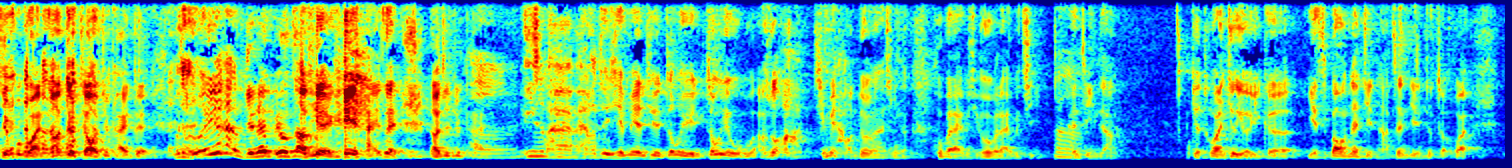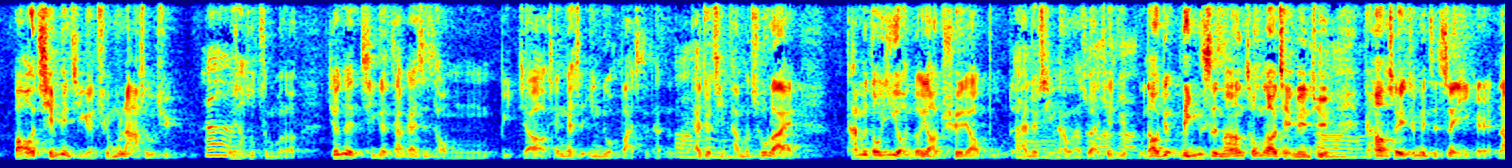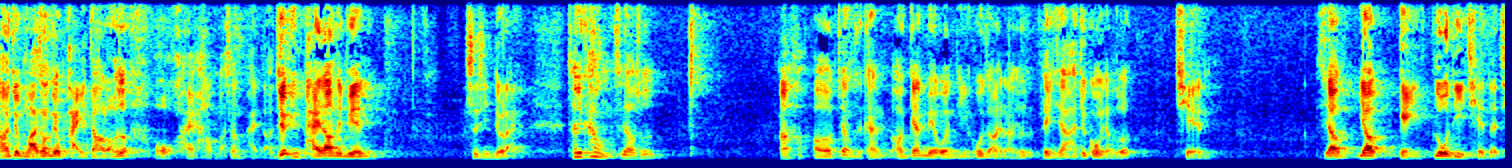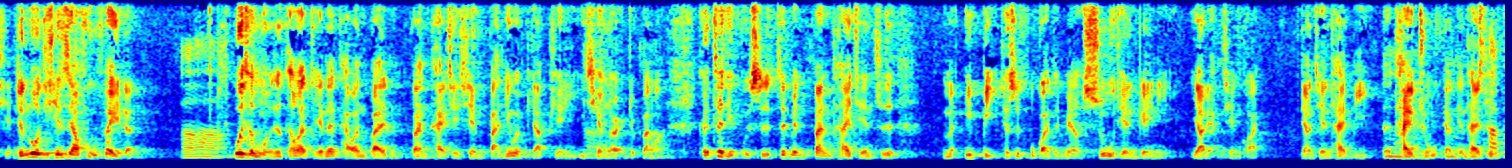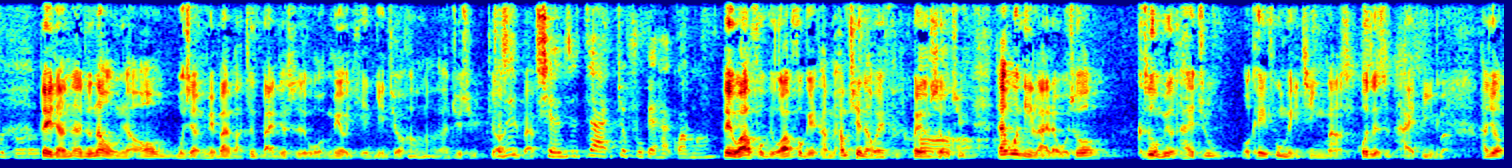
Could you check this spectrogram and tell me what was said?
就不管，然后就叫我去排队。我想说，哎呀，原来不用照片也可以排队，然后就去排。哎，一直排排排到最前面去，终于终于我我说啊，前面好多人在心想会不会来不及，会不会来不及，很紧张。就突然就有一个也是帮我在检查证件，就走过来，把我前面几个人全部拉出去。我想说怎么了？就那几个大概是从比较，现在应该是印度和巴基斯坦来，他就请他们出来，他们东西有很多要缺要补的，他就请他们出来先去补。然后我就临时马上冲到前面去，然后所以这边只剩一个人，然后就马上就排到了。我说哦还好，马上排到，就一排到那边，事情就来了。他就看我们资料说啊哦这样子看，好应该没有问题，护照在哪？就是等一下，他就跟我讲说钱要要给落地签的钱，就落地签是要付费的。啊，为什么？我就他会直接在台湾办办泰签先办，因为比较便宜，一千二就办完。可是这里不是，这边办泰签是每一笔就是不管怎么样，十五天给你要两千块，两千泰币的泰铢，两千泰铢差不多。对，两千泰铢。那我们想，哦，我想没办法，这本来就是我没有研研究好嘛，那就去就要去办。钱是在就付给海关吗？对，我要付给我要付给他们，他们现场会会有收据。但问题来了，我说，可是我没有泰铢，我可以付美金吗？或者是台币吗？他就。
